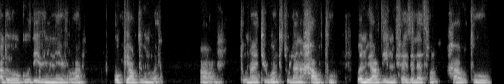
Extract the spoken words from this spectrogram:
Hello, good evening, everyone. Hope you are doing well. Um, tonight we want to learn how to, when we are dealing with XLS form, how to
